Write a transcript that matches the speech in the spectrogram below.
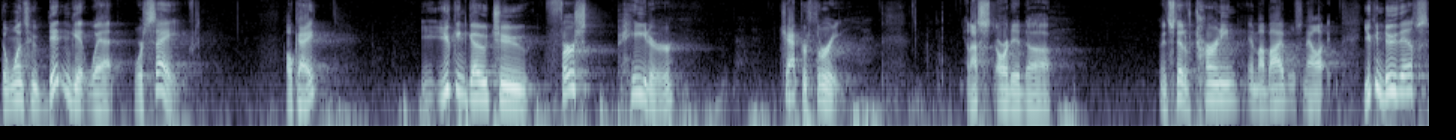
The ones who didn't get wet were saved. Okay? You can go to 1 Peter chapter 3. And I started, uh, instead of turning in my Bibles, now you can do this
